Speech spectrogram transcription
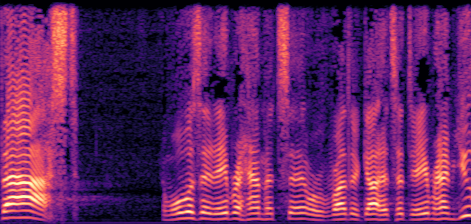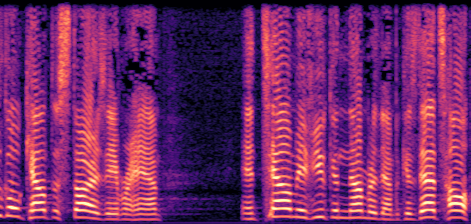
vast and what was it Abraham had said, or rather God had said to Abraham? You go count the stars, Abraham, and tell me if you can number them, because that's how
